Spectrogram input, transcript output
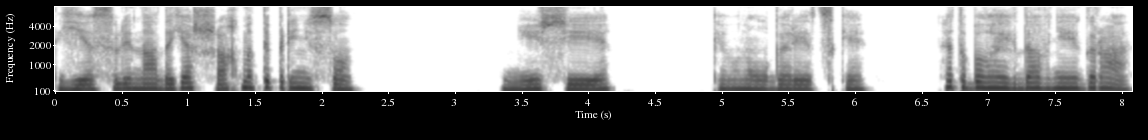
Если надо, я шахматы принесу». «Неси», — кивнул Горецкий. Это была их давняя игра.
